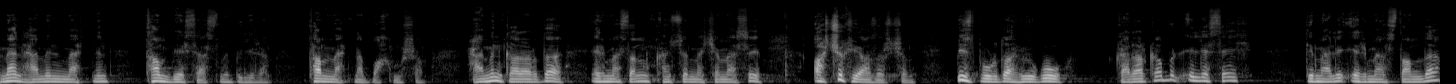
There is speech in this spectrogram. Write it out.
mən həmin mətnin tam versiyasını bilirəm. Tam mətnə baxmışam. Həmin qərarda Ermənistanın Konstitusiya Məhkəməsi açıq yazır ki, biz burada hüquqi qərar qəbul eləsək, deməli Ermənistanda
